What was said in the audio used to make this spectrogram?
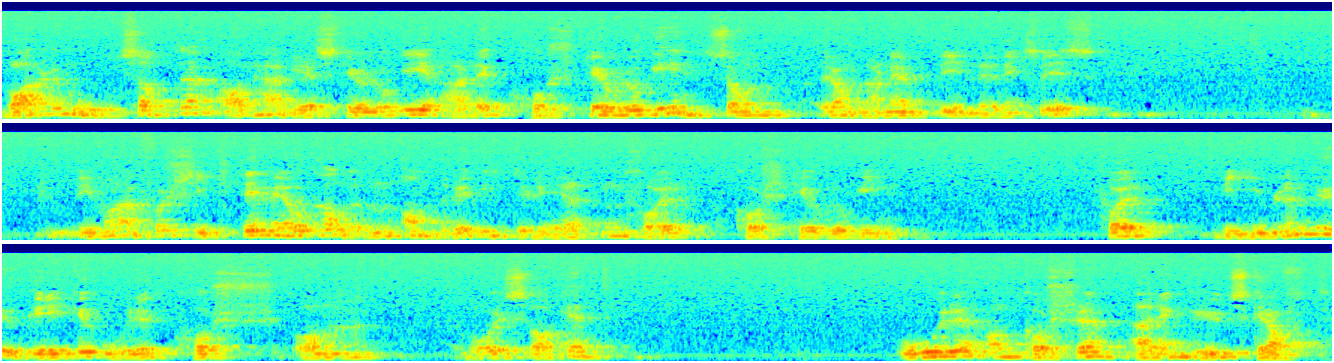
Hva er det motsatte av herlighetsteologi? Er det korsteologi, som Ragnar nevnte innledningsvis? Vi må være forsiktige med å kalle den andre ytterligheten for korsteologi. For Bibelen bruker ikke ordet kors om vår svakhet. Ordet om korset er en Guds kraft,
